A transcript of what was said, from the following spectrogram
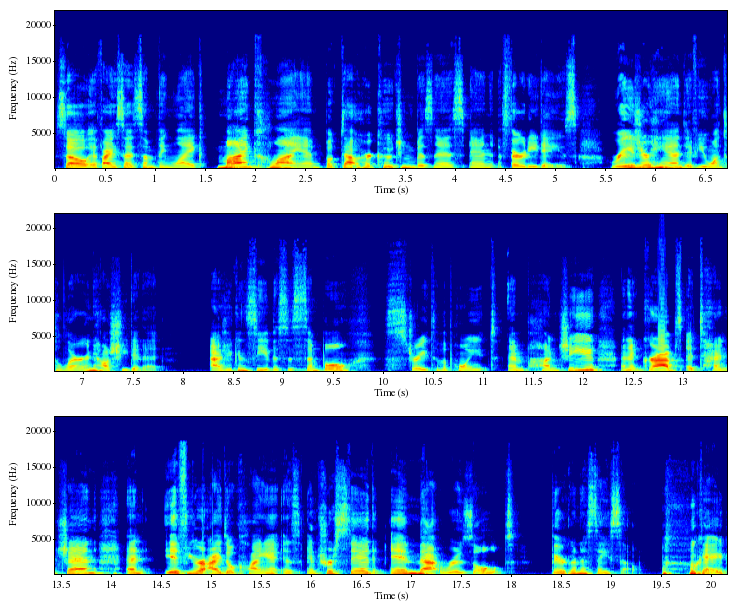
So if I said something like, my client booked out her coaching business in 30 days, raise your hand if you want to learn how she did it. As you can see, this is simple, straight to the point, and punchy, and it grabs attention. And if your ideal client is interested in that result, they're to say so. okay,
